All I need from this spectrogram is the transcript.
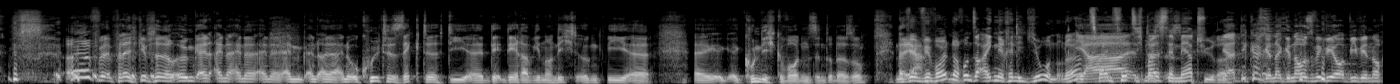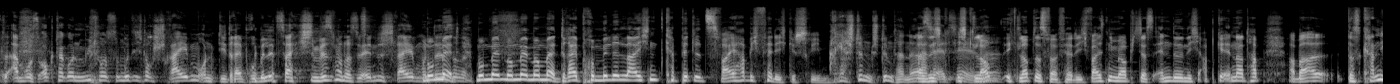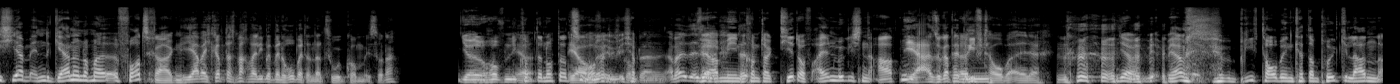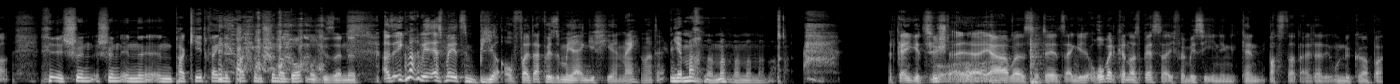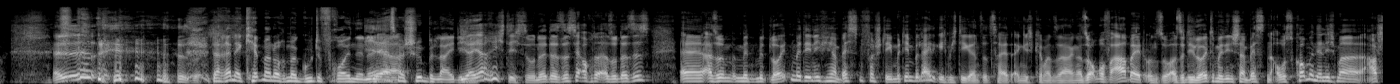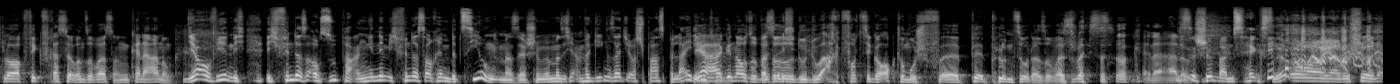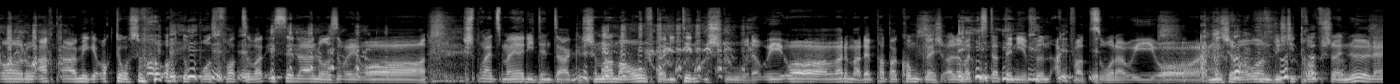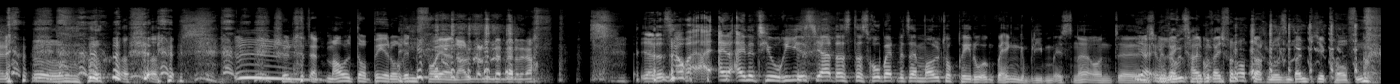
Äh, vielleicht gibt es da noch irgendeine eine, eine, eine, eine, eine, eine okkulte Sekte, die, äh, derer wir noch nicht irgendwie äh, äh, kundig geworden sind oder so. Naja. Wir, wir wollten doch unsere eigene Religion, oder? Ja, 42 Mal ist der Märtyrer. Ja, Dicker, genau, genauso wie wir, wie wir noch Amos Octagon Mythos muss ich noch schreiben und die drei Promille-Zeichen müssen wir noch zu Ende schreiben. Moment, das, Moment, Moment, Moment. Drei Promille-Leichen, Kapitel 2 habe ich fertig geschrieben. Ach ja, stimmt, stimmt. Ne? Also ich, ich glaube, ne? ich glaube, das war fertig. Ich weiß nicht mehr, ob ich das Ende nicht abgeändert habe, aber das kann ich hier am Ende gerne nochmal vortragen. Ja, aber ich glaube, das machen wir lieber, wenn Robert dann dazugekommen ist, oder? Ja, hoffentlich ja. kommt er noch dazu. Ja, ne? ich hab, aber, wir haben ihn kontaktiert auf allen möglichen Arten. Ja, sogar per ähm, Brieftaube, Alter. ja, wir, wir haben Brieftaube in Katapult geladen, schön, schön in, in ein Paket reingepackt und schön nach Dortmund gesendet. Also ich mache mir erstmal jetzt ein Bier auf, weil dafür sind wir ja eigentlich hier, ne? Warte. Ja, mach mal, mach mal, mach mal. Mach mal. Hat gar nicht gezischt, Boah. Alter. Ja, aber es hätte jetzt eigentlich. Robert kann das besser. Ich vermisse ihn, den kleinen Bastard, Alter, den Hundekörper. so. Daran erkennt man auch immer gute Freunde, ne? Ja. Erstmal schön beleidigen. Ja, ja, richtig so, ne? Das ist ja auch, also das ist, äh, also mit, mit Leuten, mit denen ich mich am besten verstehe, mit denen beleidige ich mich die ganze Zeit, eigentlich, kann man sagen. Also auch auf Arbeit und so. Also die Leute, mit denen ich am besten auskomme, nenne ich mal Arschloch, Fickfresse und sowas und keine Ahnung. Ja, auf jeden Fall. Ich, ich finde das auch super angenehm. Ich finde das auch in Beziehungen immer sehr schön, wenn man sich einfach gegenseitig aus Spaß beleidigt. Ja, kann. genau so. Was, also, du, du achtfotziger Oktomusch-Plunze oder sowas, weißt du so, keine Ahnung so schön beim Sex, ne? Oh, ja, du schön, oh, du achtarmige Oktopus, Oktopusfotze, was ist denn da los? Oh, spreiz mal her die Tentakel, schon mal mal auf, da die Tintenstube, da, ui, oh, warte mal, der Papa kommt gleich, Alter, was ist das denn hier für ein Aquazoo, da, ui, oh, da muss ich aber ordentlich die Tropfsteine, nö? Schön das Maultorpedo rinfeuern, ja, das ist ja auch eine, eine, Theorie ist ja, dass, dass Robert mit seinem Molltorpedo irgendwo hängen geblieben ist, ne? Und äh, ja, im Rektalbereich von Obdachlosen beim Bier kaufen.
